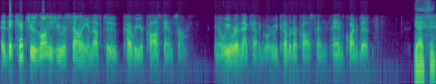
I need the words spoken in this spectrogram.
And they kept you as long as you were selling enough to cover your cost and some. You know, we were in that category. We covered our cost and and quite a bit. Yeah, I think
